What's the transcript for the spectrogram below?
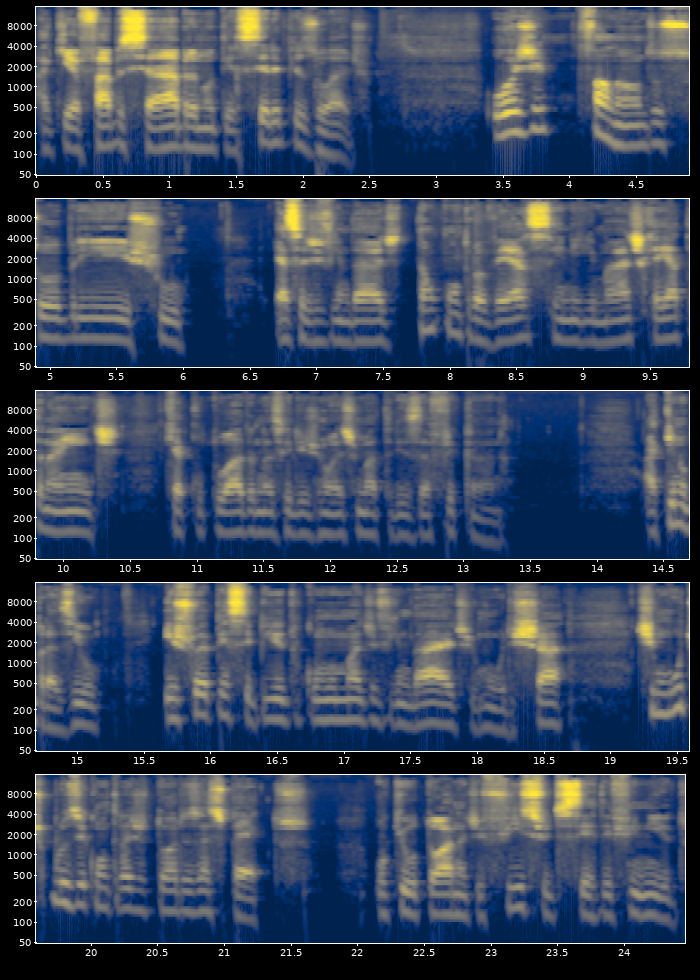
aqui é Fábio Seabra no terceiro episódio. Hoje falando sobre Exu, essa divindade tão controversa, enigmática e atraente que é cultuada nas religiões de matriz africana. Aqui no Brasil, Exu é percebido como uma divindade, um orixá, de múltiplos e contraditórios aspectos, o que o torna difícil de ser definido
